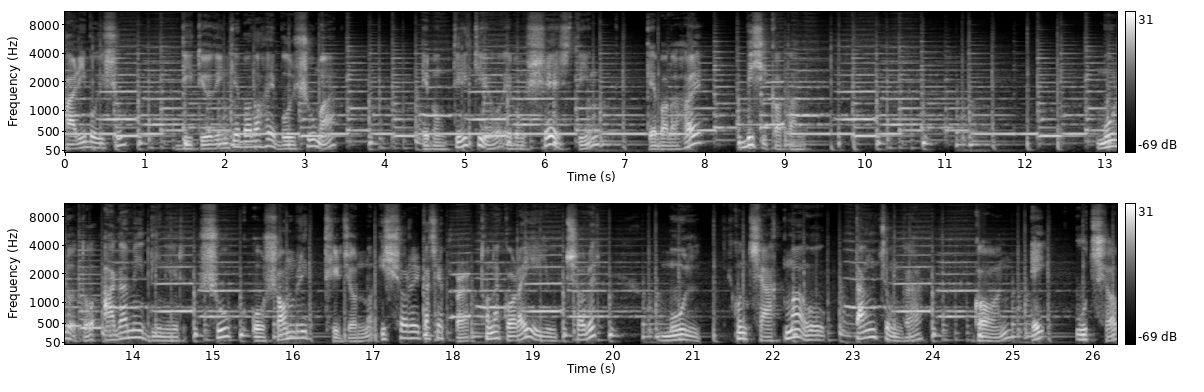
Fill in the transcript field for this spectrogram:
হাড়ি বৈশু, দ্বিতীয় দিনকে বলা হয় বৈশুমা এবং তৃতীয় এবং শেষ দিনকে বলা হয় বিশিকতান মূলত আগামী দিনের সুখ ও সমৃদ্ধির জন্য ঈশ্বরের কাছে প্রার্থনা করাই এই উৎসবের মূল। এখন চাকমা ও তাংচঙ্গা গণ এই উৎসব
